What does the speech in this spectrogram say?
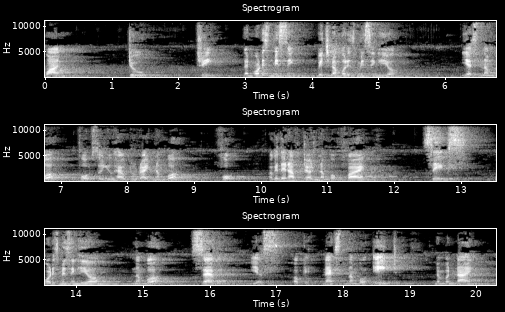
1 2 3 then what is missing which number is missing here? Yes number 4 so you have to write number 4 okay then after number 5 6 what is missing here? Number 7 yes. Okay next number 8 number 9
